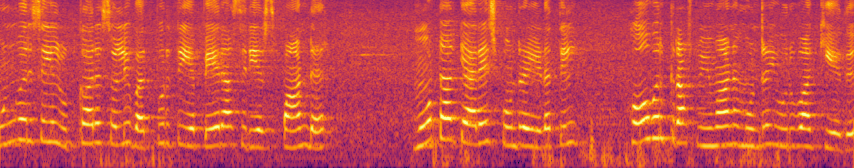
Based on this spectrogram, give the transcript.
முன்வரிசையில் உட்கார சொல்லி வற்புறுத்திய பேராசிரியர் ஸ்பாண்டர் மோட்டார் கேரேஜ் போன்ற இடத்தில் ஹோவர்கிராஃப்ட் விமானம் ஒன்றை உருவாக்கியது.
